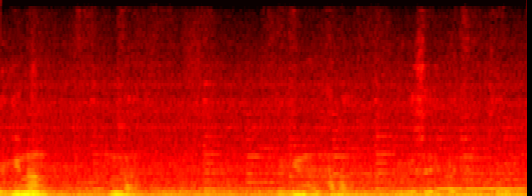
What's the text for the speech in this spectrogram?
여기는 하나 여기는 하나 여기서 여기까지는 둘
